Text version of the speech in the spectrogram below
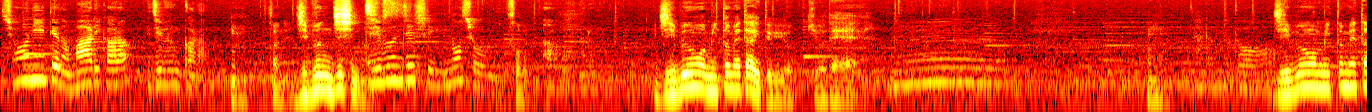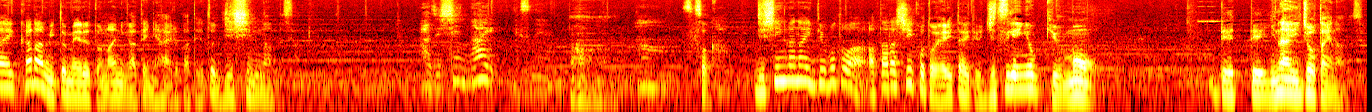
うん。承認っていうのは周りから自分から。うん。そうね。自分自身なんです。自分自身の承認。そう。ああなる自分を認めたいという欲求で、うん。自分を認めたいから認めると何が手に入るかというと自信なんですよ、あ自信ないですね。うんああそうか。自信がないということは新しいことをやりたいという実現欲求も出ていない状態なんですよ。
